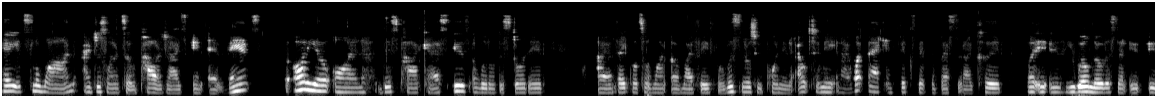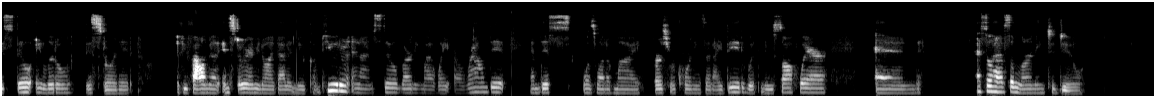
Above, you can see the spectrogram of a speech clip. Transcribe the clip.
Hey, it's Lawan. I just wanted to apologize in advance. The audio on this podcast is a little distorted. I am thankful to one of my faithful listeners who pointed it out to me, and I went back and fixed it the best that I could. But it is, you will notice that it is still a little distorted. If you follow me on Instagram, you know I got a new computer and I'm still learning my way around it. And this was one of my first recordings that I did with new software and I still have some learning to do.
